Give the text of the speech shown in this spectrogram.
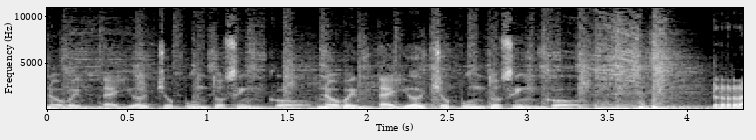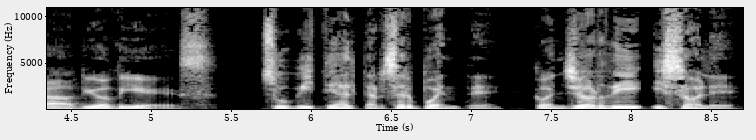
98.5, 98.5. Radio 10. Subite al tercer puente con Jordi y Sole.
